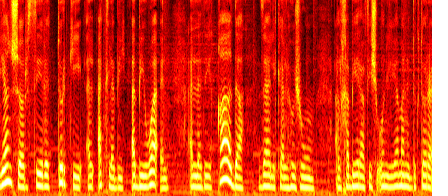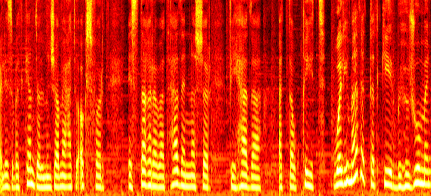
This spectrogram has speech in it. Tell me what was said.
ينشر سيره تركي الأكلبي أبي وائل الذي قاد ذلك الهجوم. الخبيرة في شؤون اليمن الدكتورة إليزابيث كندل من جامعة اوكسفورد استغربت هذا النشر في هذا التوقيت. ولماذا التذكير بهجوم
